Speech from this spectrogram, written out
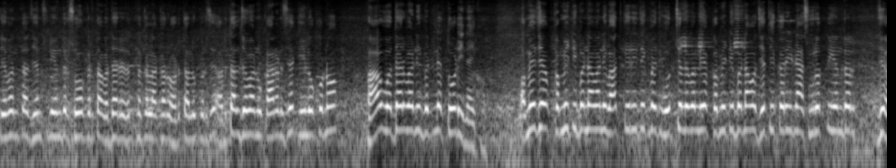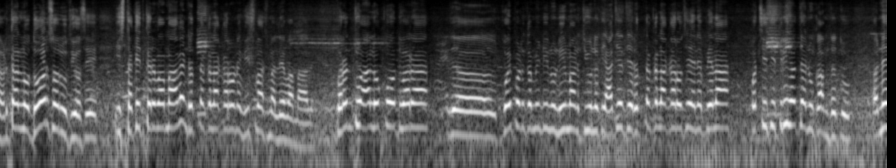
સેવંતા જેમ્સની અંદર સો કરતાં વધારે રત્ન કલાકારો હડતાલ ઉપર છે. હડતાલ જવાનું કારણ છે કે એ લોકોનો ભાવ વધારવાની બદલે તોડી નાખ્યો. અમે જે કમિટી બનાવવાની વાત કરી હતી કે ભાઈ ઉચ્ચ લેવલે એક કમિટી બનાવો, જેથી કરીને આ સુરતની અંદર જે હડતાલનો દોર શરૂ થયો છે એ સ્થગિત કરવામાં આવે ને રત્ન કલાકારોને વિશ્વાસમાં લેવામાં આવે. પરંતુ આ લોકો દ્વારા કોઈપણ કોઈ પણ કમિટીનું નિર્માણ થયું નથી. આજે જે રત્ન કલાકારો છે, એને પહેલાં પચીસથી ત્રીસ હજારનું કામ થતું. અને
